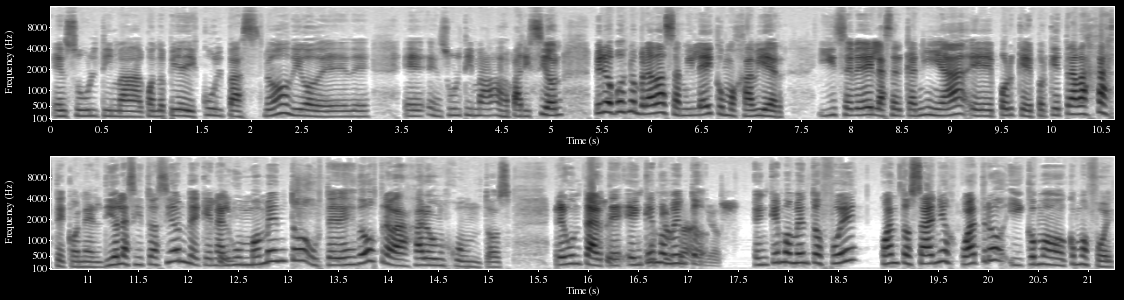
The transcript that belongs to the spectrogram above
en su última, cuando pide disculpas, ¿no? Digo, de, de eh, en su última aparición. Pero vos nombrabas a Milei como Javier y se ve la cercanía. Eh, ¿Por qué? Porque trabajaste con él. Dio la situación de que en algún momento ustedes dos trabajaron juntos. Preguntarte, ¿en qué momento, en qué momento fue? ¿Cuántos años? ¿Cuatro? ¿Y cómo, cómo fue?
